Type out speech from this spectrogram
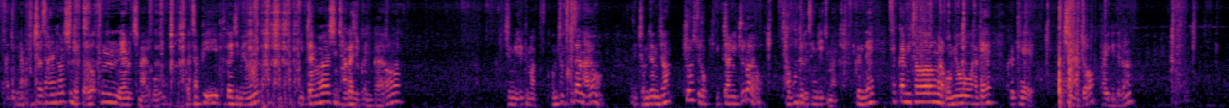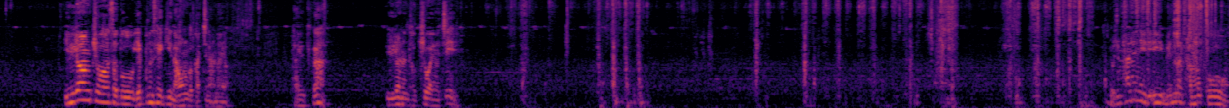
아주 그냥 붙여서 하는 게 훨씬 예뻐요. 틈 내놓지 말고. 어차피 붙어지면 입장이 훨씬 작아질 거니까요. 지금 이렇게 막 엄청 크잖아요. 점점점 키울수록 입장이 줄어요. 자국들이 생기지만. 근데 색감이 정말 오묘하게 그렇게 나죠. 다이비들은. 1년 키워서도 예쁜 색이 나오는 것 같진 않아요. 다이비가 1년은 더 키워야지. 요즘 하는 일이 맨날 밥 먹고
